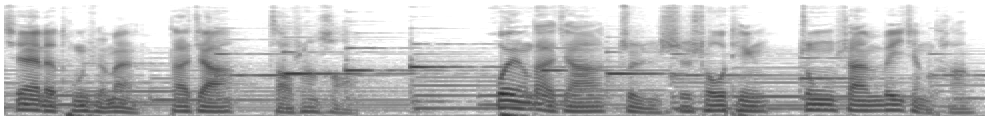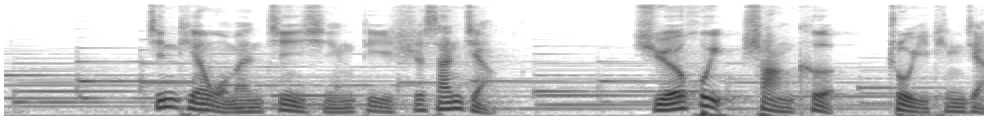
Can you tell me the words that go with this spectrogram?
亲爱的同学们，大家早上好！欢迎大家准时收听中山微讲堂。今天我们进行第十三讲，学会上课注意听讲。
